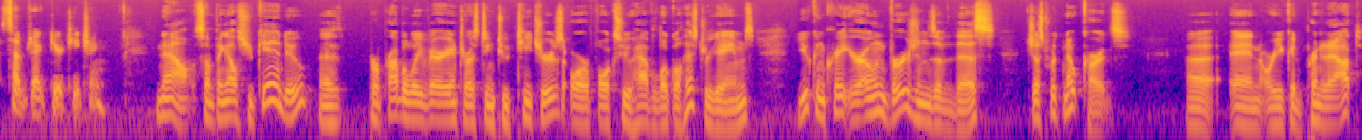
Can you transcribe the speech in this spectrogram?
subject you're teaching. Now, something else you can do, uh, uh, probably very interesting to teachers or folks who have local history games, you can create your own versions of this just with note cards. Uh, and or you could print it out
